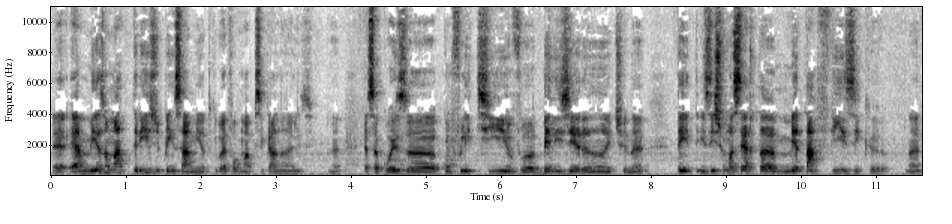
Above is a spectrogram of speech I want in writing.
É, é, a mesma matriz de pensamento que vai formar a psicanálise, né? Essa coisa conflitiva, beligerante, né? Tem, existe uma certa metafísica, né?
